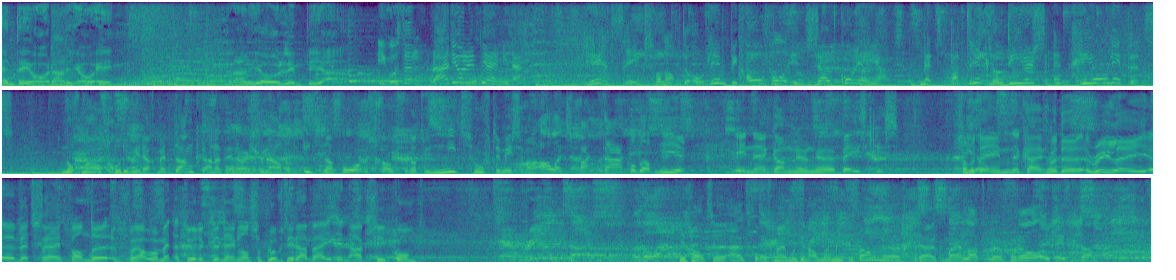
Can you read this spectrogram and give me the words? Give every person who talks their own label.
Speaker 1: NTO Radio 1. Radio Olympia.
Speaker 2: 이곳은 라디오 올림피아입니다.
Speaker 3: Rechtstreeks vanaf de Olympic Oval in Zuid-Korea. Met Patrick Lodiers en Geo Lippens.
Speaker 4: Nogmaals, goedemiddag met dank aan het NOS-journaal dat iets naar voren schoof... zodat u niets hoeft te missen van al het spektakel dat hier in uh, Gangneung uh, bezig is.
Speaker 5: Zometeen krijgen we de relay-wedstrijd van de vrouwen... met natuurlijk de Nederlandse ploeg die daarbij in actie komt.
Speaker 4: Je valt uh, uit. Volgens mij moet je een andere microfoon uh, gebruiken. Maar laten we vooral ook even gaan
